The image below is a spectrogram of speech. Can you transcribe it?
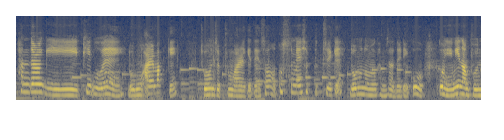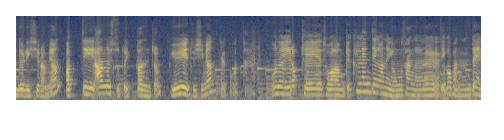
한절기 피부에 너무 알맞게 좋은 제품을 알게 돼서 코스메 셰프 측에 너무너무 감사드리고 조금 예민한 분들이시라면 맞지 않을 수도 있다는 점 유의해 주시면 될 것 같아요. 오늘 이렇게 저와 함께 클렌징하는 영상을 찍어봤는데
